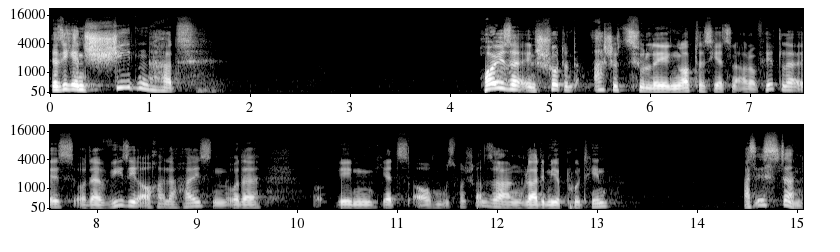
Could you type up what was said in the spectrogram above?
der sich entschieden hat, Häuser in Schutt und Asche zu legen, ob das jetzt ein Adolf Hitler ist oder wie sie auch alle heißen oder wem jetzt auch, muss man schon sagen, Wladimir Putin. Was ist dann?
